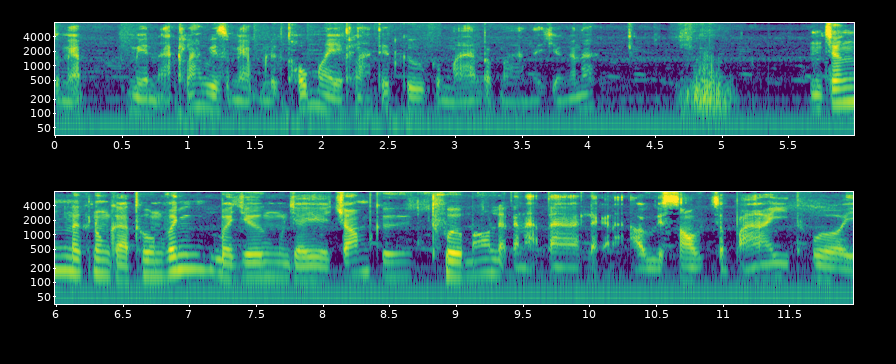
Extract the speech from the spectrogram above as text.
សម្រាប់មានអាខ្លះវាសម្រាប់មនុស្សធំហើយអាខ្លះទៀតគឺប្រហែលប្រហែលអីចឹងណា អញ្ចឹងនៅក្នុង cartoon វិញបើយើងនិយាយឲ្យចំគឺធ្វើមកលក្ខណៈតាលក្ខណៈឲ្យវាសោចសប្បាយធ្វើឲ្យ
